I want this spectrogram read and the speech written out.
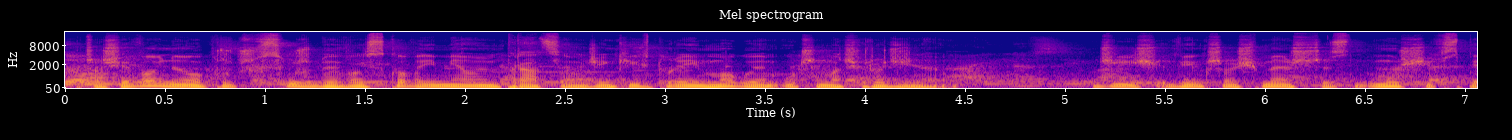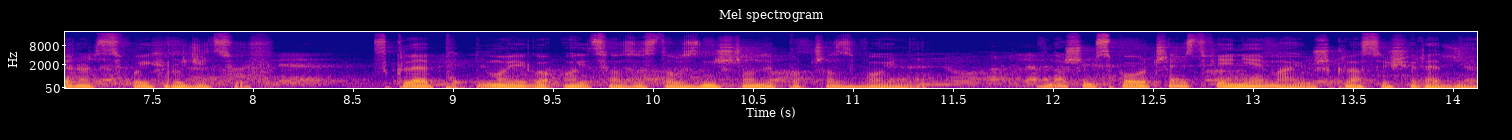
W czasie wojny oprócz służby wojskowej miałem pracę, dzięki której mogłem utrzymać rodzinę. Dziś większość mężczyzn musi wspierać swoich rodziców. Sklep mojego ojca został zniszczony podczas wojny. W naszym społeczeństwie nie ma już klasy średniej.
